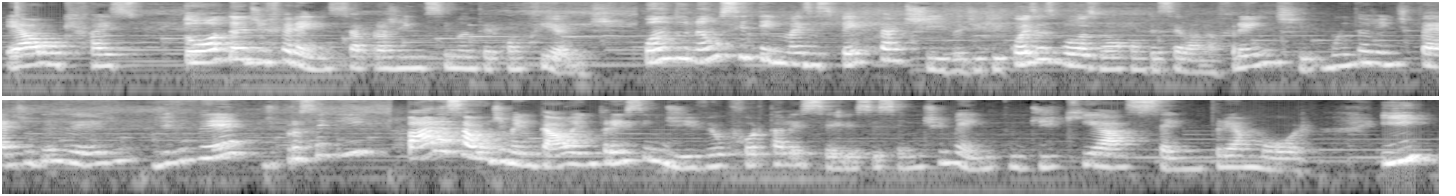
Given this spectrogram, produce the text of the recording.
É algo que faz toda a diferença para a gente se manter confiante. Quando não se tem mais expectativa de que coisas boas vão acontecer lá na frente, muita gente perde o desejo de viver, de prosseguir. Para a saúde mental é imprescindível fortalecer esse sentimento de que há sempre amor e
